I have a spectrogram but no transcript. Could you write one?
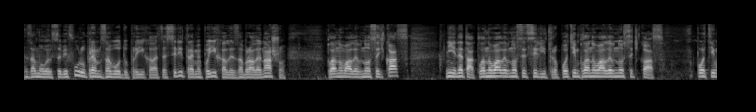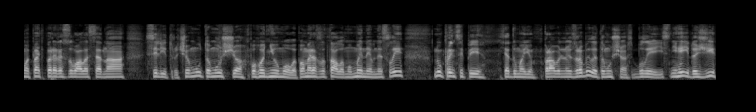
замовив собі фуру, прямо з заводу приїхала ця селітра. Ми поїхали, забрали нашу. Планували вносити кас. Ні, не так. Планували вносити селітру, потім планували вносити кас. Потім опять перерисувалися на селітру. Чому? Тому що погодні умови. По мерзлоталому ми не внесли. Ну, в принципі, я думаю, правильно і зробили, тому що були і сніги, і дощі.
